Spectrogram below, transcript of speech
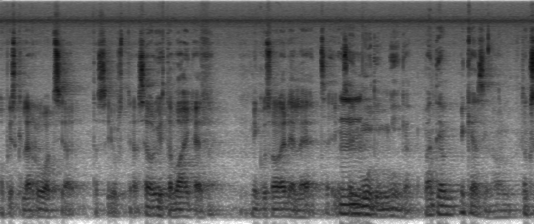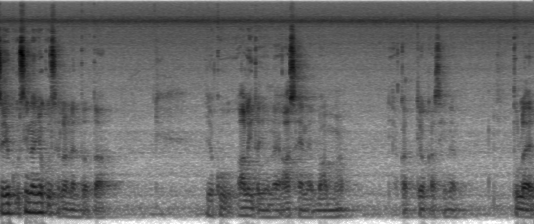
opiskella ruotsia tässä just, ja se on yhtä vaikeaa, niin kuin se on edelleen, että se ei, mm. se ei muutu mihinkään. Mä en tiedä, mikä siinä on. Onko se joku, siinä on joku sellainen tota, joku alitajuinen asennevamma, joka, joka siinä tulee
